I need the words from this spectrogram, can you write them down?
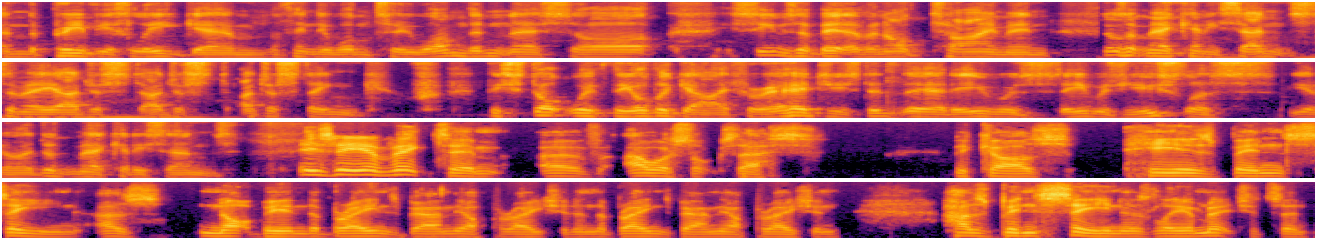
and the previous league game, I think they won two one, didn't they? So it seems a bit of an odd timing. It doesn't make any sense to me. I just, I just, I just think they stuck with the other guy for ages, didn't they? And he was, he was useless. You know, it doesn't make any sense. Is he a victim of our success? Because he has been seen as not being the brains behind the operation, and the brains behind the operation has been seen as Leam Richardson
